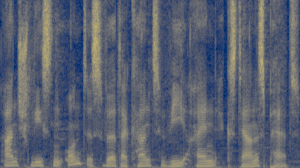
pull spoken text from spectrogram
anschließen und es wird erkannt wie ein externes Pad.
